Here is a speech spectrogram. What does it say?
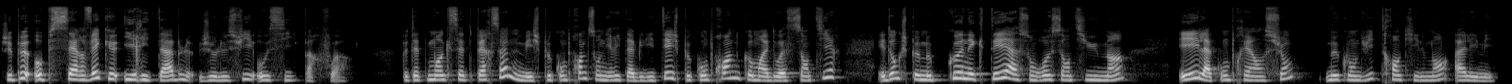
je peux observer que irritable, je le suis aussi parfois. Peut-être moins que cette personne, mais je peux comprendre son irritabilité, je peux comprendre comment elle doit se sentir, et donc je peux me connecter à son ressenti humain, et la compréhension me conduit tranquillement à l'aimer.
